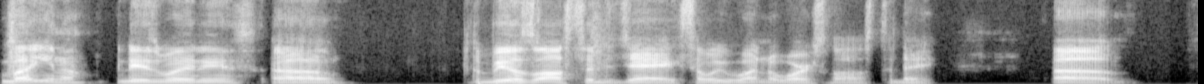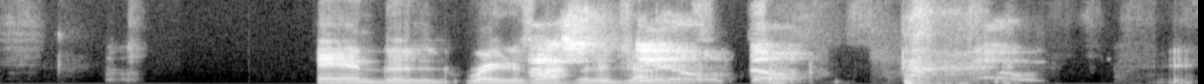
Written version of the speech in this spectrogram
but you know, it is what it is. Uh, the Bills lost to the Jags, so we wasn't the worst loss today. Uh, and the Raiders I to the Giants. don't know.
